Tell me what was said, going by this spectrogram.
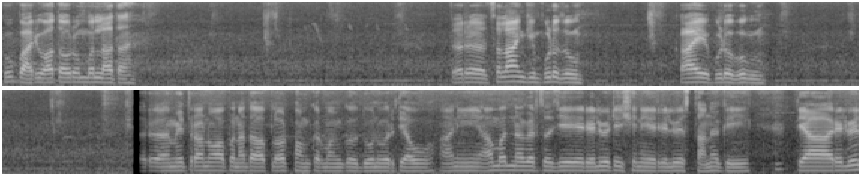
खूप भारी वातावरण बनलं आता. तर चला आणखी पुढं जाऊ. काय आहे पुढं बघू. तर मित्रांनो आपण आता प्लॅटफॉर्म क्रमांक दोनवरती आहो आणि अहमदनगरचं जे रेल्वे स्टेशन आहे रेल्वे स्थानक आहे त्या रेल्वे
